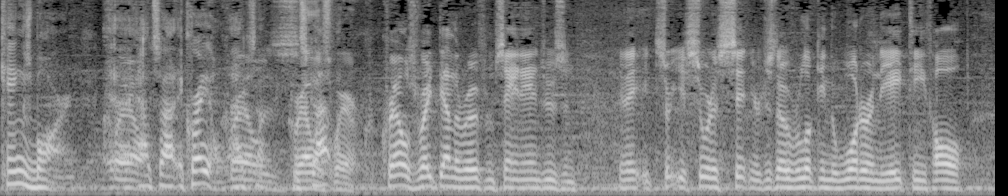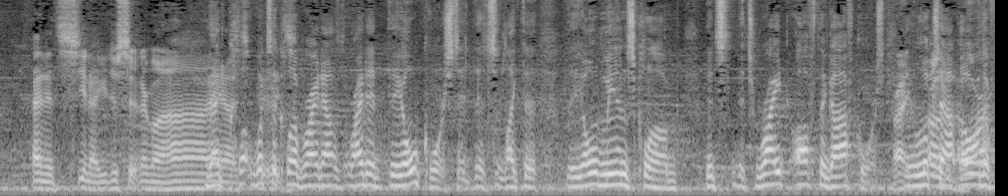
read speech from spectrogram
Kings Barn, uh, Crail. outside Crail. Crail is- in Crail is where? Crail's right down the road from St. Andrews, and you, know, it's, sort- you sort of sit and you're just overlooking the water in the 18th hole, and it's you know you're just sitting there going, ah. That you know, cl- it's- what's the club right out right at the old course? That, that's like the, the old men's club. It's it's right off the golf course. Right. And it looks Oh, the out over the.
